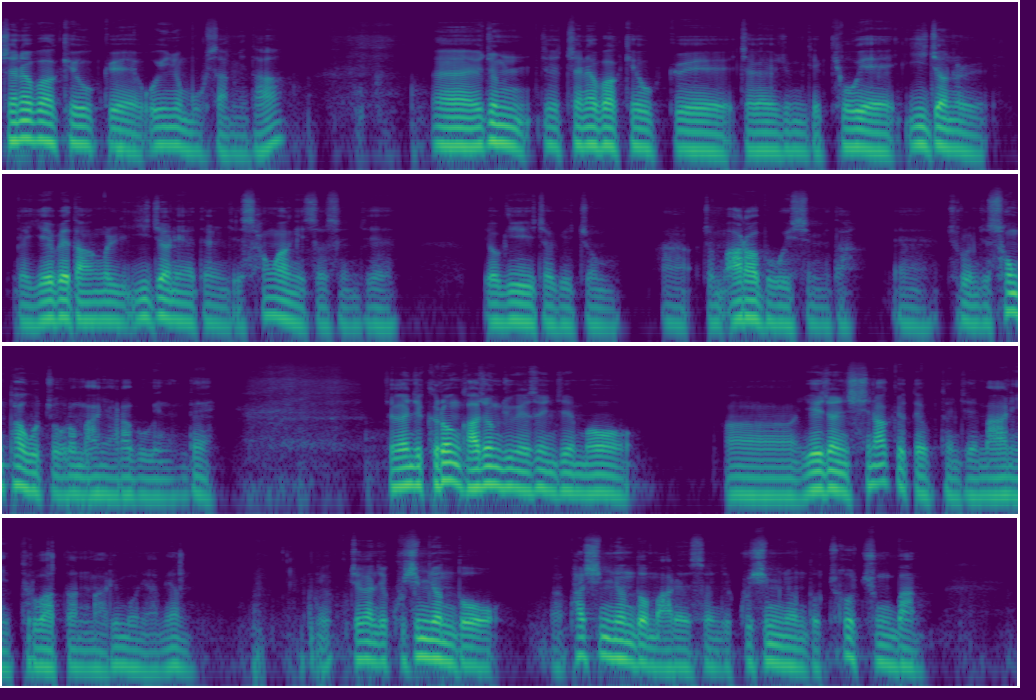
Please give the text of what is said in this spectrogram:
제네바 개국교회 오인용 목사입니다. 에, 요즘 제네바 개국교회 제가 요즘 이제 교회 이전을 그러니까 예배당을 이전해야 될 이제 상황이 있어서 이제 여기 저기 좀, 아, 좀 알아보고 있습니다. 예, 주로 이제 송파구 쪽으로 많이 알아보고 있는데 제가 이제 그런 과정 중에서 이제 뭐 어, 예전 신학교 때부터 이제 많이 들어왔던 말이 뭐냐면 제가 이제 90년도 80년도 말에서 이제 90년도 초중반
